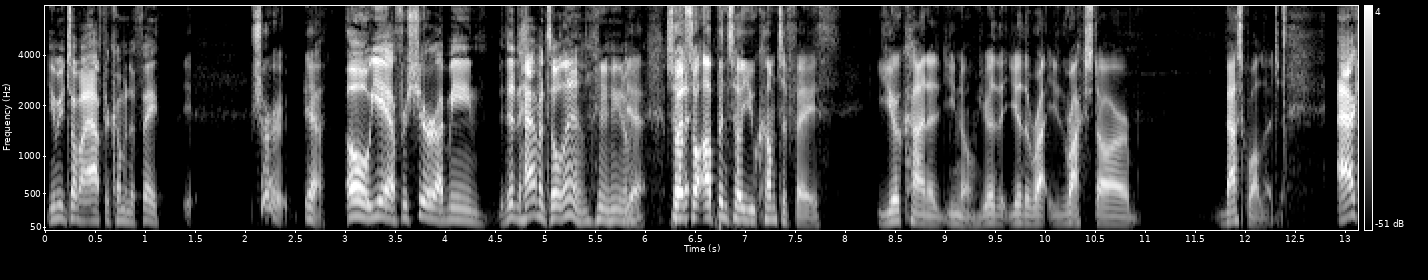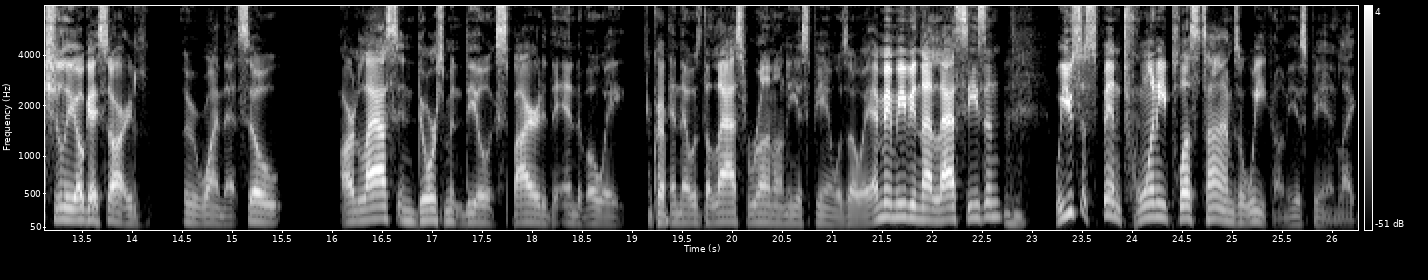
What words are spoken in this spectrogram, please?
You mean talking about after coming to faith? Sure. Yeah. Oh yeah, for sure. I mean, it didn't happen until then. you know? Yeah. So But- so up until you come to faith, you're kind of you know you're the you're the rock, rock star basketball legend. actually, okay, sorry. Let me rewind that. So, our last endorsement deal expired at the end of 08. Okay. And that was the last run on ESPN was 08. I mean, even that last season, Mm-hmm. We used to spend 20 plus times a week on ESPN, like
